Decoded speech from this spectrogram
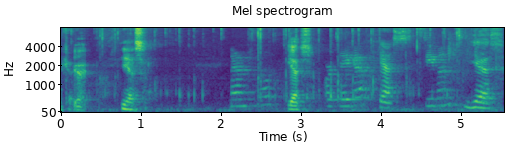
okay. Yes. Mansfield, Yes. Ortega, Yes. Stevens, Yes.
